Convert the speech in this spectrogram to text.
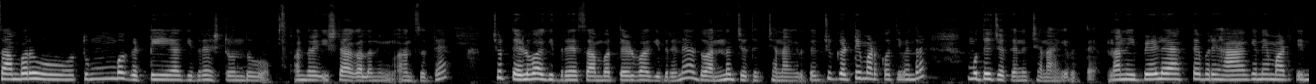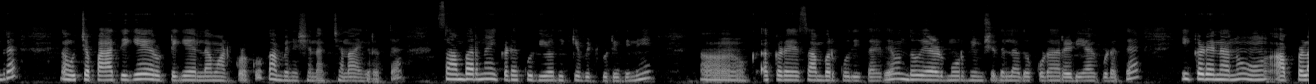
ಸಾಂಬಾರು ತುಂಬ ಗಟ್ಟಿಯಾಗಿದ್ದರೆ ಅಷ್ಟೊಂದು, ಅಂದರೆ ಇಷ್ಟ ಆಗಲ್ಲ ನಿಮ್ಗೆ ಅನಿಸುತ್ತೆ. ಚೂರು ತೆಳುವಾಗಿದ್ದರೆ ಸಾಂಬಾರು ತೆಳುವಾಗಿದ್ರೇ ಅದು ಅನ್ನದ ಜೊತೆಗೆ ಚೆನ್ನಾಗಿರುತ್ತೆ. ಒಂಚೂರು ಗಟ್ಟಿ ಮಾಡ್ಕೋತೀವಿ ಅಂದರೆ ಮುದ್ದೆ ಜೊತೆನೂ ಚೆನ್ನಾಗಿರುತ್ತೆ. ನಾನು ಈ ಬೇಳೆ ಹಾಕ್ತೆ ಬರೀ ಹಾಗೇ ಮಾಡ್ತಿದ್ರೆ ನಾವು ಚಪಾತಿಗೆ, ರೊಟ್ಟಿಗೆ ಎಲ್ಲ ಮಾಡ್ಕೊಳಕ್ಕೂ ಕಾಂಬಿನೇಷನಾಗಿ ಚೆನ್ನಾಗಿರುತ್ತೆ. ಸಾಂಬಾರನ್ನ ಈ ಕಡೆ ಕುದಿಯೋದಕ್ಕೆ ಬಿಟ್ಬಿಟ್ಟಿದ್ದೀನಿ ಆ ಕಡೆ ಸಾಂಬಾರು ಕುದೀತಾ ಇದೆ. ಒಂದು ಎರಡು ಮೂರು ನಿಮಿಷದಲ್ಲಿ ಅದು ಕೂಡ ರೆಡಿ ಆಗಿಬಿಡುತ್ತೆ. ಈ ಕಡೆ ನಾನು ಹಪ್ಪಳ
